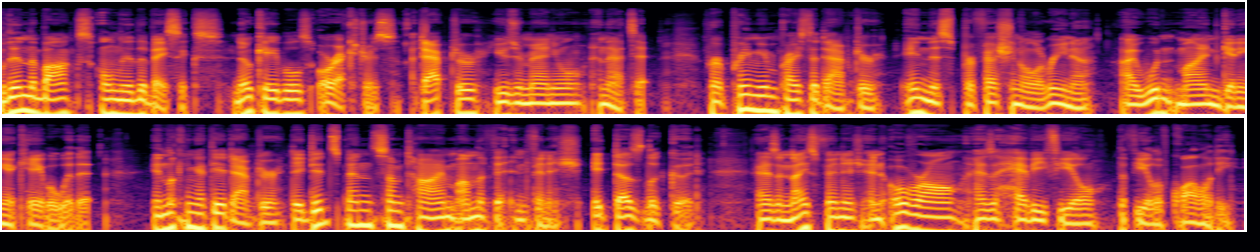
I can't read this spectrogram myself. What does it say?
Within the box, only the basics, no cables or extras, adapter, user manual, and that's it. For a premium priced adapter, in this professional arena, I wouldn't mind getting a cable with it. In looking at the adapter, they did spend some time on the fit and finish. It does look good. It has a nice finish and overall has a heavy feel, the feel of quality.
